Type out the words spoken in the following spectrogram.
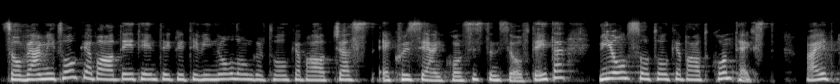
So when we talk about data integrity, we no longer talk about just accuracy and consistency of data. We also talk about context, right?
